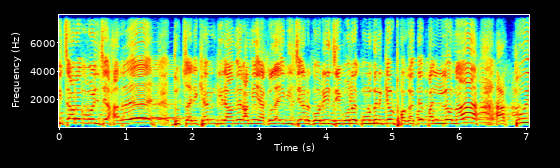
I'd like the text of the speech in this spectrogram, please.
বিচারক বলছে, হারে, দু চারিখান গ্রামের আমি একলাই বিচার করি, জীবনে কোনোদিন কেউ ঠকাতে পারল না। আর তুই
